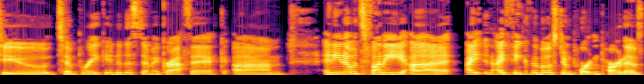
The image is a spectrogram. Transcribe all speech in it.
to to break into this demographic. Um, and you know, it's funny. Uh, I I think the most important part of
